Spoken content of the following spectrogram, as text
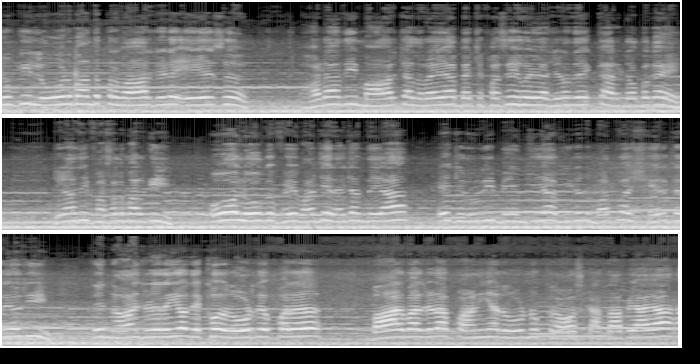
ਕਿਉਂਕਿ ਲੋੜਵੰਦ ਪਰਿਵਾਰ ਜਿਹੜੇ ਇਸ ਹੜ੍ਹਾਂ ਦੀ ਮਾਰ ਚੱਲ ਰਹੇ ਆ, ਵਿੱਚ ਫਸੇ ਹੋਏ ਆ, ਜਿਨ੍ਹਾਂ ਦੇ ਘਰ ਡੁੱਬ ਗਏ, ਜਿਨ੍ਹਾਂ ਦੀ ਫਸਲ ਮਰ ਗਈ ਉਹ ਲੋਕ ਫੇ ਵਾਂਝੇ ਰਹਿ ਜਾਂਦੇ ਆ। ਇਹ ਜ਼ਰੂਰੀ ਬੇਨਤੀ ਆ, ਵੀਡੀਓ ਨੂੰ ਵੱਧ ਤੋਂ ਵੱਧ ਸ਼ੇਅਰ ਕਰਿਓ ਜੀ। ਤੇ ਨਾਲ ਜੁੜੇ ਰਹੀਓ। ਦੇਖੋ, ਰੋਡ ਦੇ ਉੱਪਰ ਬਾਰ-ਬਾਰ ਜਿਹੜਾ ਪਾਣੀ ਆ, ਰੋਡ ਨੂੰ ਕ੍ਰਾਸ ਕਰਦਾ ਪਿਆ ਆ।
